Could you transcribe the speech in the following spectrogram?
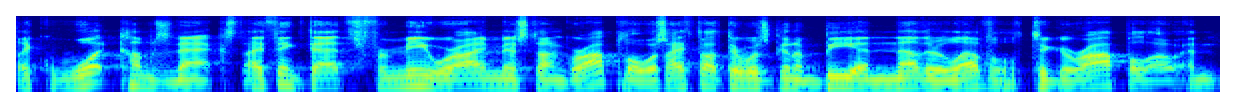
like what comes next? I think that's for me where I missed on Garoppolo was I thought there was going to be another level to Garoppolo, and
